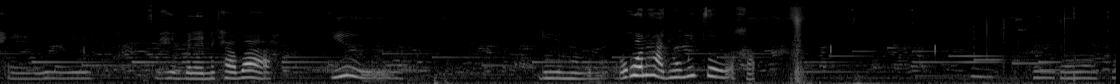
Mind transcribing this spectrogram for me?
โอเลยจะพิมพ์ไปเลยนะคะว่ายู ดูยังไงกันเนี่ยทุกคนหายูไม่เจอค่ะโอเคแล้วก็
